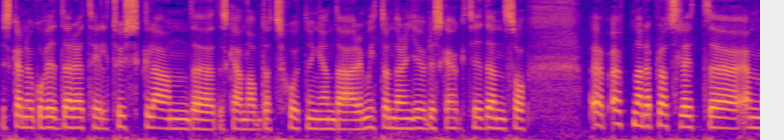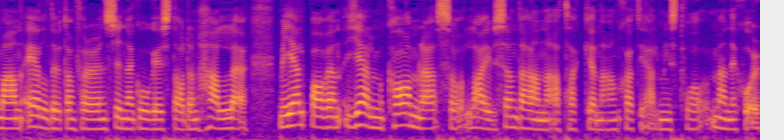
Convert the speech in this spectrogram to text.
Vi ska nu gå vidare till Tyskland. Det ska handla om dödsskjutningen där. Mitt under den judiska högtiden så öppnade plötsligt eh, en man eld utanför en synagoga i staden Halle. Med hjälp av en hjälmkamera så livesände han attacken när han sköt ihjäl minst två människor.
